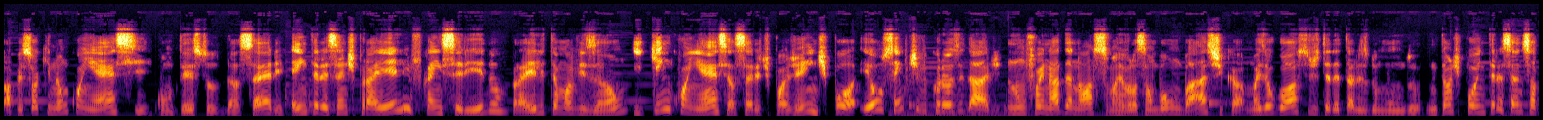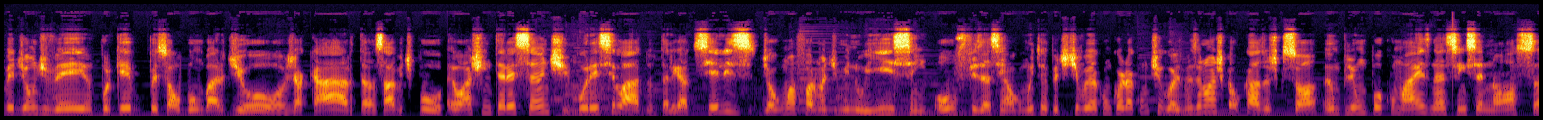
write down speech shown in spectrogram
A pessoa que não conhece o contexto da série, é interessante pra ele ficar inserido, pra ele ter uma visão. E quem conhece a série, tipo a gente, pô, eu sempre tive curiosidade. Não foi nada, nossa, uma revelação bombástica, mas eu gosto de ter detalhes do mundo. Então, tipo, é interessante saber de onde veio, porque o pessoal bombardeou Jacarta, sabe? Tipo, eu acho interessante por esse lado, tá ligado? Se eles de alguma forma diminuíssem ou fizessem algo muito repetitivo, eu ia concordar contigo, mas eu não acho que é o caso. Acho que só amplia um pouco mais, né? Sem ser nossa,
